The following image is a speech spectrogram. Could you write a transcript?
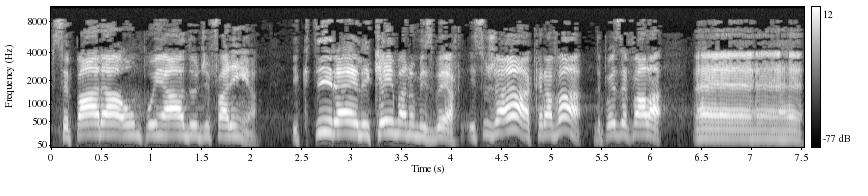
separa um punhado de farinha. E Ktira, ele queima no Mizbeach. Isso já é cravar. Depois você fala, é,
